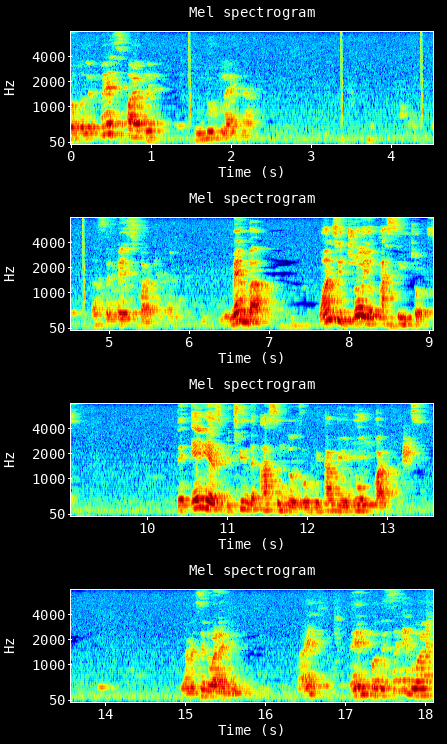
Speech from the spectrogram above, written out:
So for the first quadrant, will look like that. That's the first quadrant. Remember, once you draw your asymptotes, the areas between the asymptotes will become your new quadrants. You understand what I mean? Right? Then for the second one,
